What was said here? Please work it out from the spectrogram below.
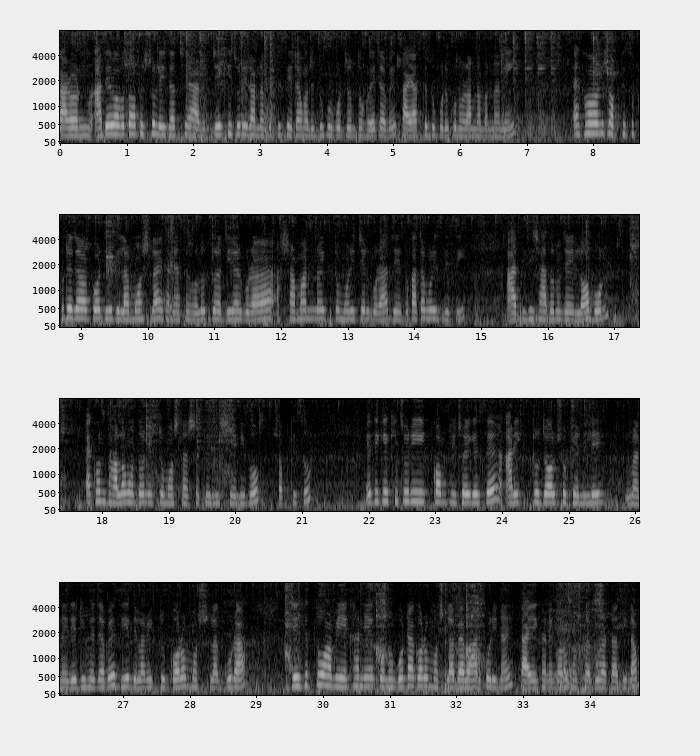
কারণ আদের বাবা তো অফিস চলেই যাচ্ছে, আর যে খিচুড়ি রান্না করতেছে এটা আমাদের দুপুর পর্যন্ত হয়ে যাবে, তাই আজকে দুপুরে কোনো রান্না বান্না নেই। এখন সব কিছু ফুটে যাওয়ার পর দিয়ে দিলাম মশলা, এখানে আছে হলুদ গুঁড়া, জিরার গুঁড়া, আর সামান্য একটু মরিচের গুঁড়া, যেহেতু কাঁচামরিচ দিছি, আর দিছি স্বাদ অনুযায়ী লবণ। এখন ভালো মতন একটু মশলার সাথে মিশিয়ে নিব সব কিছু এদিকে খিচুড়ি কমপ্লিট হয়ে গেছে। আর একটু জল শুকিয়ে নিলেই মানে রেডি হয়ে যাবে। দিয়ে দিলাম একটু গরম মশলা গুঁড়া। যেহেতু আমি এখানে কোনো গোটা গরম মশলা ব্যবহার করি নাই, তাই এখানে গরম মশলা গুঁড়াটা দিলাম।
